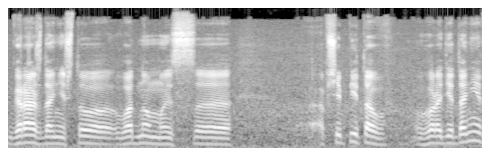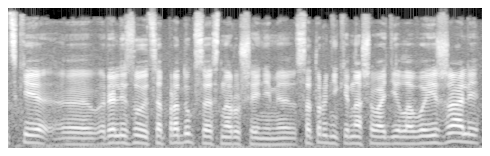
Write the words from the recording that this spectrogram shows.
граждане, что в одном из э, общепитов в городе Донецке э, реализуется продукция с нарушениями. Сотрудники нашего отдела выезжали,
